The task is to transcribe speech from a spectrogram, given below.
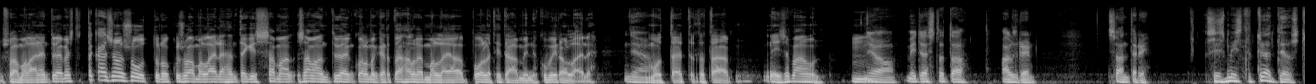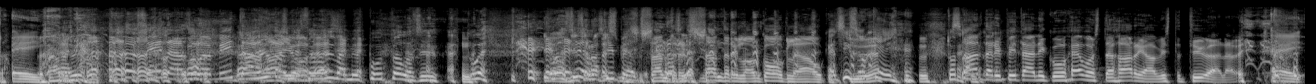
suomalainen työmies, totta kai se on suuttunut, kun suomalainenhan tekisi saman, saman työn kolme kertaa halvemmalla ja puolet hitaammin kuin virolainen. Joo. Mutta että tota, niin se vaan on. Mm. Joo. Mitäs tota, Algren, Santeri? Siis mistä työnteosta? Ei. Siitä ei tule mitään hajua. mies, se on hyvä mies, puhut tollasia. Tule, tule kipeäksi. Santeri, Santerilla on Google auki. Siis okei. Tota, Santeri pitää niinku hevosten harjaamista työnä. Ei,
